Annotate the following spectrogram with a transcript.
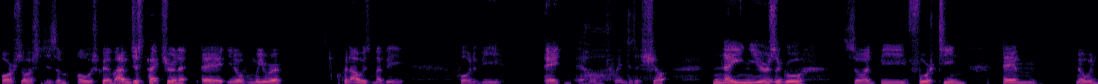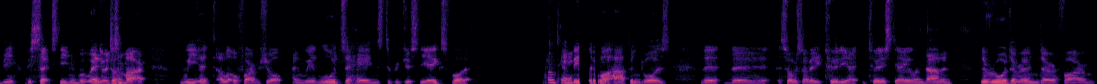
or sausages. I'm always quite. I'm just picturing it. Uh, you know, when we were when I was maybe what would it be? Eight, oh, when did it shut? Nine years ago. So I'd be 14. Um, no, wouldn't be. Be 16. But anyway, it doesn't matter. We had a little farm shop and we had loads of hens to produce the eggs for it. Okay. And basically, what happened was the the it's obviously a very touristy, touristy island, Darren. The road around our farm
